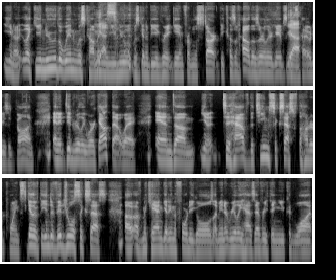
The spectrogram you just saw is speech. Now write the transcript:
you know, like you knew the win was coming yes. and you knew it was going to be a great game from the start because of how those earlier games against yeah. the Coyotes had gone. And it did really work out that way. And, um, you know, to have the team success with the 100 points together with the individual success uh, of McCann getting the 40 goals, I mean, it really has everything you could want.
